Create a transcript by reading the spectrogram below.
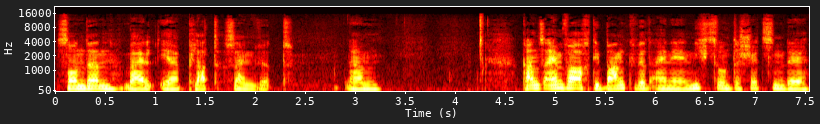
sondern weil er platt sein wird. Ähm, ganz einfach, die Bank wird eine nicht zu unterschätzende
